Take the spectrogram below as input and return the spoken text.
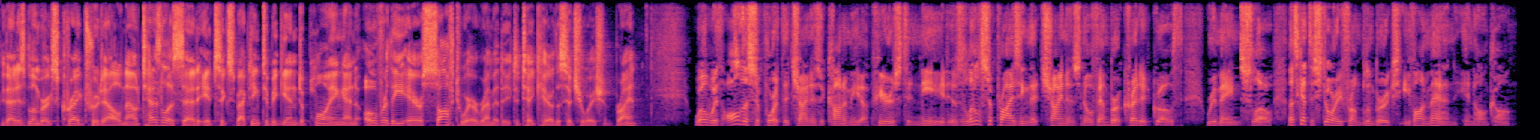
That is Bloomberg's Craig Trudell. Now, Tesla said it's expecting to begin deploying an over-the-air software remedy to take care of the situation. Brian. Well, with all the support that China's economy appears to need, it was a little surprising that China's November credit growth remained slow. Let's get the story from Bloomberg's Yvonne Man in Hong Kong.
